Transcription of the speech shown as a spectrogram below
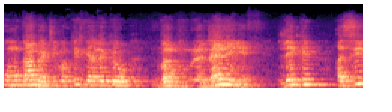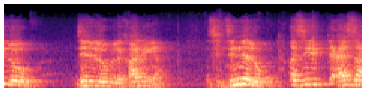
ਉਹ ਮੁਕਾ ਬੈਠੀ ਵਕੀਲ ਕਹਿ ਕਿ ਉਹ ਰਹਿਣੀ ਹੈ। ਲੇਕਿਨ ਅਸੀਂ ਲੋਕ ਜਿਹੜੇ ਲੋਕ ਲਿਖਾ ਰਹੇ ਹਾਂ ਅਸੀਂ ਜਿੰਨੇ ਲੋਕ ਅਸੀਂ ਐਸਾ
